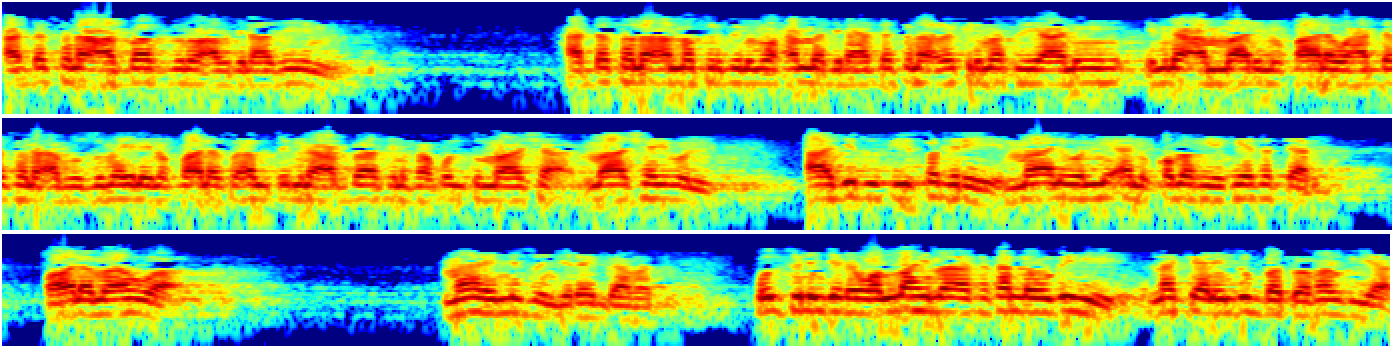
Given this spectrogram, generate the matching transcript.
حدثنا عباس بن عبد العظيم حدثنا النصر بن محمد حدثنا عكرمة يعني ابن عمار قال وحدثنا أبو زميل قال سألت ابن عباس فقلت ما, شاء ما شيء أجد في صدري مال والنئن قم في كيسة قال ما هو؟ مال النسن جريك قامت. قلت نجري والله ما أتكلم به لك أن دبت وفان فيها.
